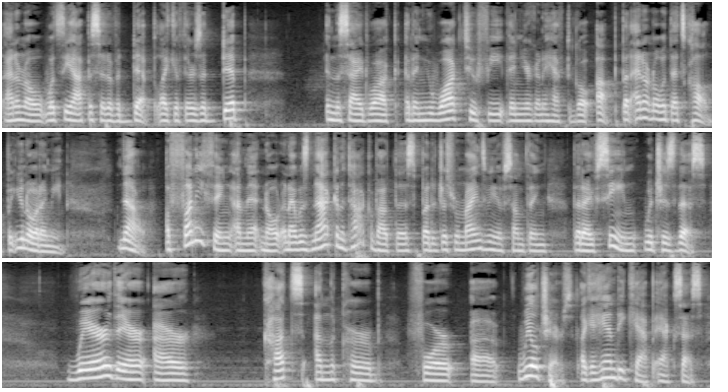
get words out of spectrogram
I don't know what's the opposite of a dip. Like if there's a dip in the sidewalk and then you walk two feet, then you're going to have to go up. But I don't know what that's called, but you know what I mean. Now, a funny thing on that note, and I was not going to talk about this, but it just reminds me of something that I've seen, which is this where there are cuts on the curb for uh, wheelchairs, like a handicap access,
